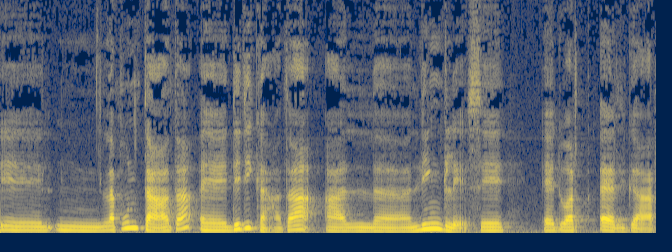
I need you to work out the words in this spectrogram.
eh, la puntata è dedicata all'inglese Edward Elgar.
